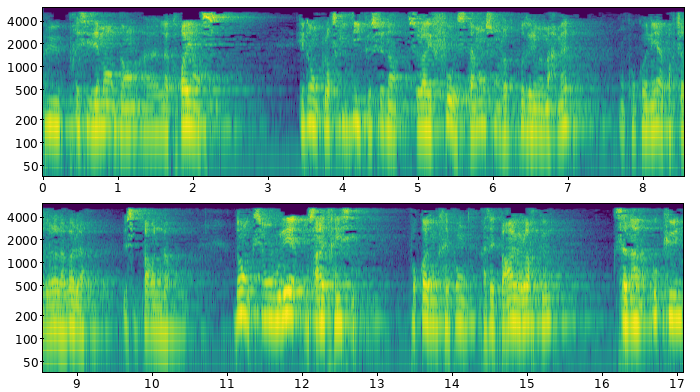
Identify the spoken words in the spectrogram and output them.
plus précisément dans euh, la croyance. Et donc, lorsqu'il dit que cela, est faux, c'est un mensonge à propos de l'imam Ahmed, donc on connaît à partir de là la valeur de cette parole-là. Donc, si on voulait, on s'arrêterait ici. Pourquoi donc répondre à cette parole alors que ça n'a aucune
